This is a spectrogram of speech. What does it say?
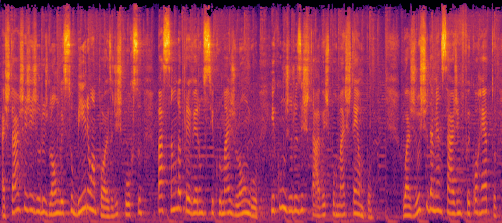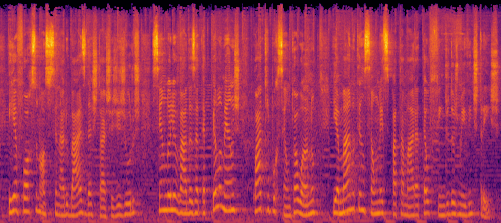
As taxas de juros longas subiram após o discurso, passando a prever um ciclo mais longo e com juros estáveis por mais tempo. O ajuste da mensagem foi correto e reforça o nosso cenário base das taxas de juros sendo elevadas até pelo menos 4% ao ano e a manutenção nesse patamar até o fim de 2023.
